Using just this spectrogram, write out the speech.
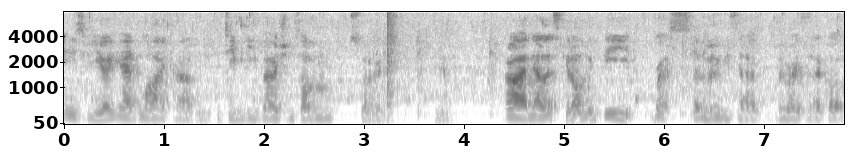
in his video. He had like um, the DVD versions of them. So yeah. All right, now let's get on with the rest of the movies that I Blu-rays that I got.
